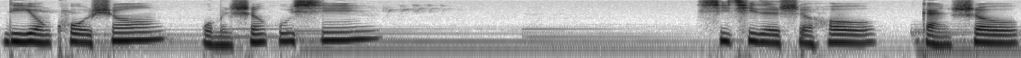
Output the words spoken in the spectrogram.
利用扩胸，我们深呼吸。吸气的时候，感受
